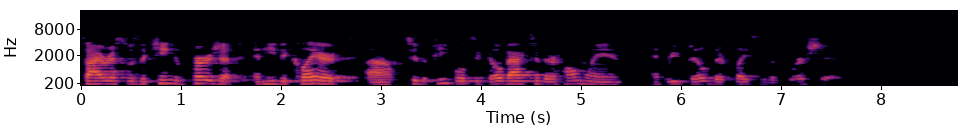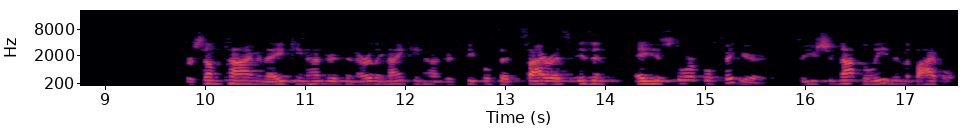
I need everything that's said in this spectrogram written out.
Cyrus was the king of Persia, and he declared um, to the people to go back to their homelands and rebuild their places of worship. For some time in the 1800s and early 1900s, people said Cyrus isn't a historical figure, so you should not believe in the Bible.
